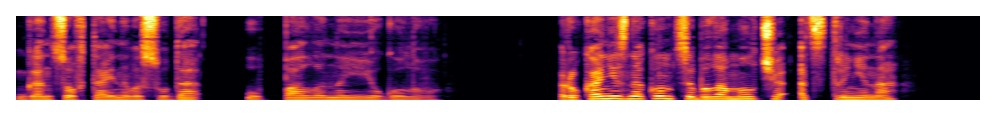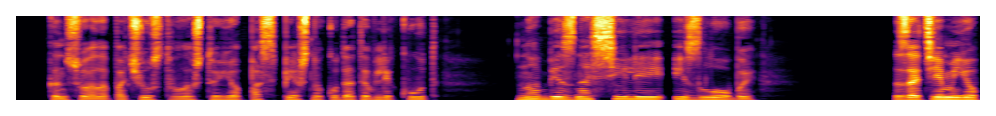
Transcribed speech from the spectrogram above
гонцов тайного суда упало на ее голову. Рука незнакомца была молча отстранена. Консуэла почувствовала, что ее поспешно куда-то влекут, но без насилия и злобы. Затем ее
